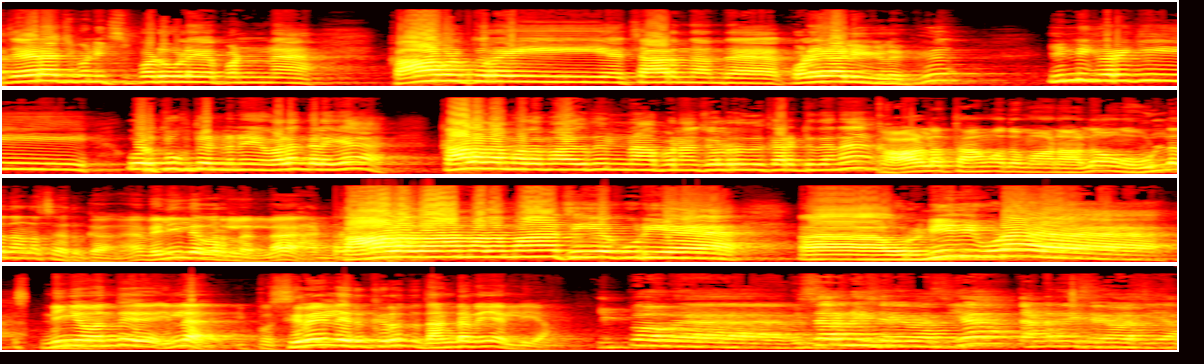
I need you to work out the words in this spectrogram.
ஜெயராஜ் பனிக்ஸ் படுகொலையை பண்ண காவல்துறையை சார்ந்த அந்த கொலையாளிகளுக்கு இன்னைக்கு வரைக்கும் ஒரு தூக்கு தண்டனை வழங்கலையே? காலதாமதமாகுதுன்னு நான் அப்ப நான் சொல்றது கரெக்டு தானே? கால தாமதமானாலும் அவங்க உள்ள தானே சார் இருக்காங்க. வெளியில வரல காலதாமதமா செய்யக்கூடிய ஒரு நீதி கூட நீங்க வந்து இல்ல இப்ப சிறையில இருக்கிறது தண்டனையா இல்லையா? இப்போ விசாரணை சிறைவாசியா தண்டனை சிறைவாசியா?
